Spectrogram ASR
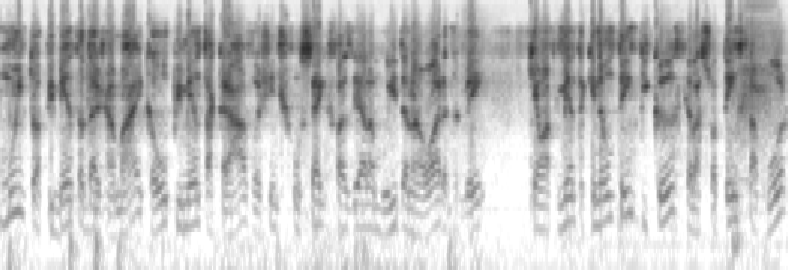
muito a pimenta da Jamaica ou pimenta cravo, a gente consegue fazer ela moída na hora também, que é uma pimenta que não tem picância, ela só tem sabor,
